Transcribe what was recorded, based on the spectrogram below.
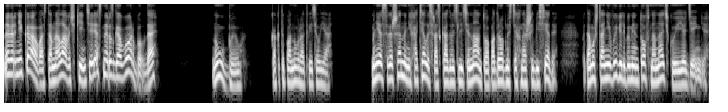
«Наверняка у вас там на лавочке интересный разговор был, да?» «Ну, был», — как-то понуро ответил я. Мне совершенно не хотелось рассказывать лейтенанту о подробностях нашей беседы, потому что они вывели бы ментов на Надьку и ее деньги.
